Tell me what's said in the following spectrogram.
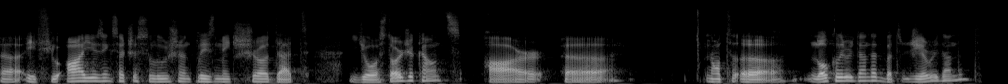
uh, if you are using such a solution, please make sure that your storage accounts are uh, not uh, locally redundant, but geo-redundant.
